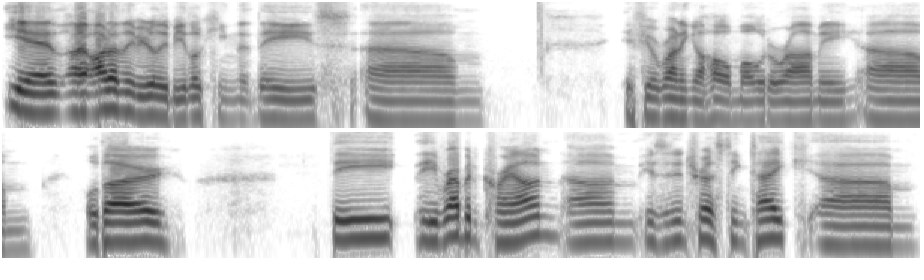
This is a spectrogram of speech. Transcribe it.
Yeah, I, I don't think you really be looking at these um, if you're running a whole Moulder army. Um, although the the Rabid Crown um, is an interesting take. Um,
